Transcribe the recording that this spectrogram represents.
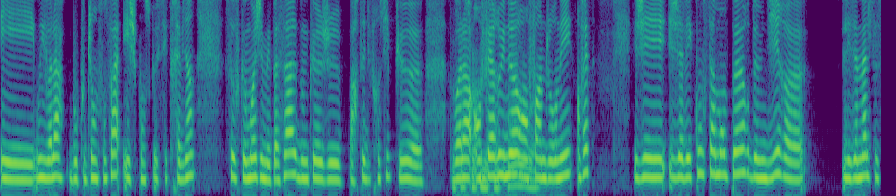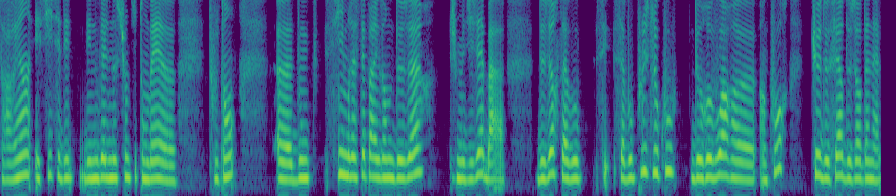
Et oui, voilà, beaucoup de gens font ça et je pense que c'est très bien. Sauf que moi, j'aimais pas ça. Donc, euh, je partais du principe que, euh, voilà, en faire une heure en fin de journée. En fait, j'avais constamment peur de me dire, les annales, ça sert à rien. Et si c'est des, des, nouvelles notions qui tombaient tout le temps. donc, s'il me restait par exemple deux heures, je me disais, bah, deux heures, ça vaut ça vaut plus le coup de revoir euh, un cours que de faire deux heures d'anal.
